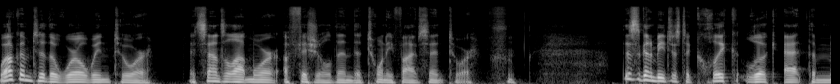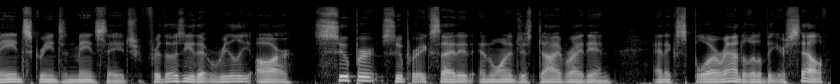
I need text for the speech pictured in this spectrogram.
Welcome to the Whirlwind Tour. It sounds a lot more official than the 25 cent tour. this is going to be just a quick look at the main screens and MainStage for those of you that really are super, super excited and want to just dive right in and explore around a little bit yourself.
